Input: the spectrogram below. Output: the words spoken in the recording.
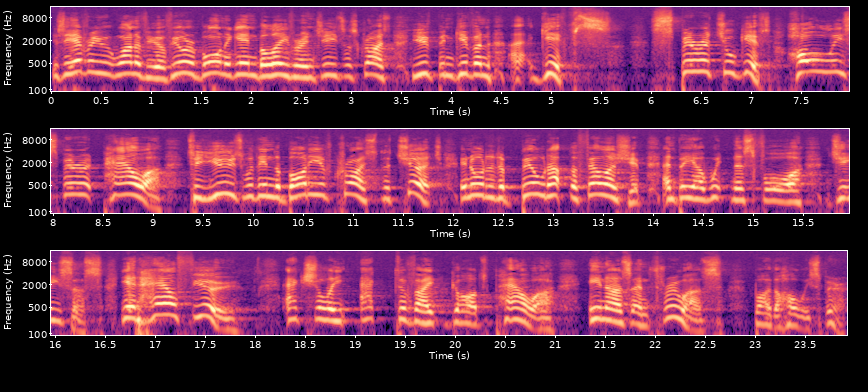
You see, every one of you, if you're a born again believer in Jesus Christ, you've been given uh, gifts, spiritual gifts, Holy Spirit power to use within the body of Christ, the church, in order to build up the fellowship and be a witness for Jesus. Yet, how few actually activate God's power in us and through us by the Holy Spirit?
